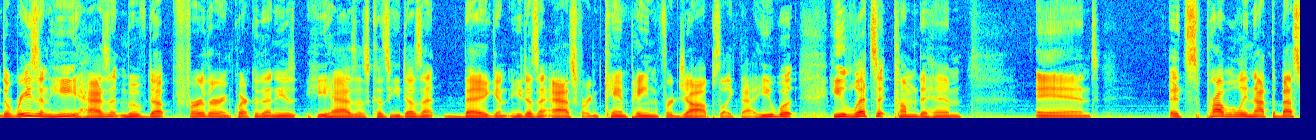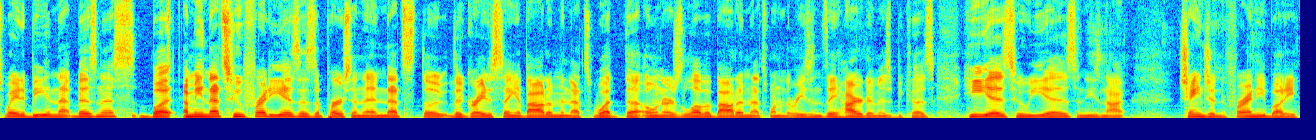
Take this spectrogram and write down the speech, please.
the reason he hasn't moved up further and quicker than he he has is because he doesn't beg and he doesn't ask for and campaign for jobs like that. He would he lets it come to him, and it's probably not the best way to be in that business. But I mean, that's who Freddie is as a person, and that's the the greatest thing about him, and that's what the owners love about him. That's one of the reasons they hired him is because he is who he is, and he's not changing for anybody.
